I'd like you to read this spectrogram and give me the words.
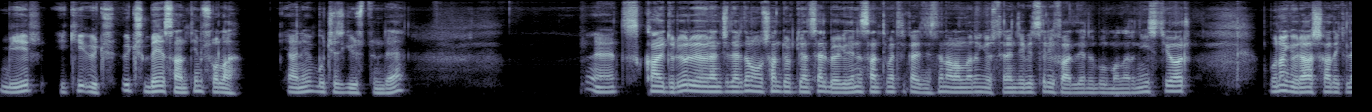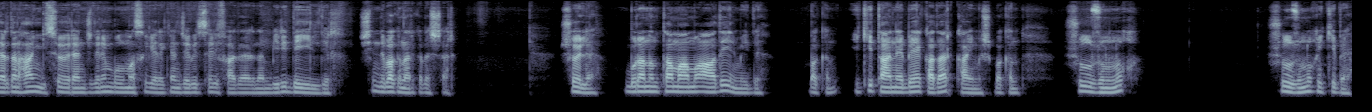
1, 2, 3. 3B santim sola. Yani bu çizgi üstünde. Evet kaydırıyor ve öğrencilerden oluşan dörtgensel bölgelerin santimetre kare cinsinden alanlarını gösteren cebirsel ifadelerini bulmalarını istiyor. Buna göre aşağıdakilerden hangisi öğrencilerin bulması gereken cebirsel ifadelerden biri değildir? Şimdi bakın arkadaşlar. Şöyle buranın tamamı A değil miydi? Bakın 2 tane B kadar kaymış. Bakın şu uzunluk şu uzunluk 2B.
